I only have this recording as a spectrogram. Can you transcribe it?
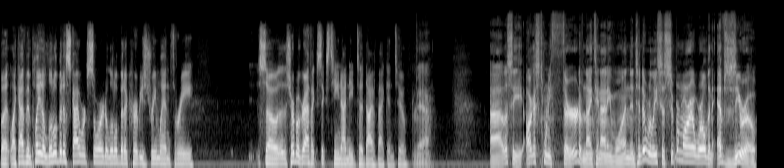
But like I've been playing a little bit of Skyward Sword, a little bit of Kirby's Dream Land 3. So the TurboGrafx 16 I need to dive back into. Yeah. Uh, let's see. August 23rd of 1991, Nintendo releases Super Mario World and F-Zero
